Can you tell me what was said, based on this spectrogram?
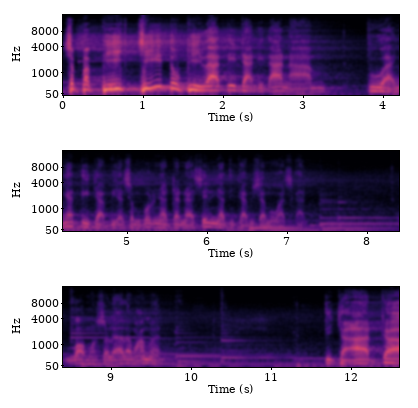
Sebab biji itu bila tidak ditanam Buahnya tidak bisa sempurna dan hasilnya tidak bisa memuaskan. Allahumma sholli ala Muhammad. Tidak ada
